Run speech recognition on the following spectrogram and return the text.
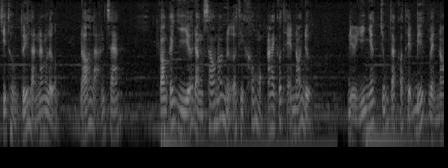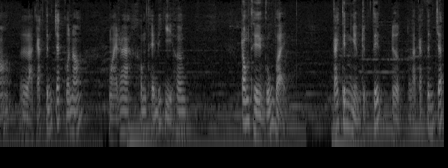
Chỉ thuần túy là năng lượng, đó là ánh sáng. Còn cái gì ở đằng sau nó nữa thì không một ai có thể nói được. Điều duy nhất chúng ta có thể biết về nó là các tính chất của nó, ngoài ra không thể biết gì hơn. Trong thiền cũng vậy, cái kinh nghiệm trực tiếp được là các tính chất.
